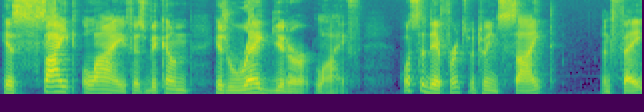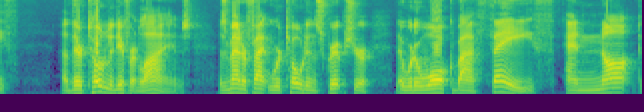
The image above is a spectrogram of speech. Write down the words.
His sight life has become his regular life. What's the difference between sight and faith? Uh, they're totally different lives. As a matter of fact, we're told in Scripture that we're to walk by faith and not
